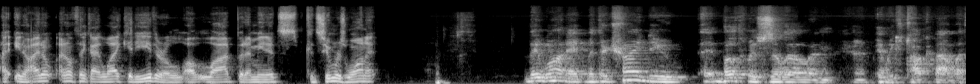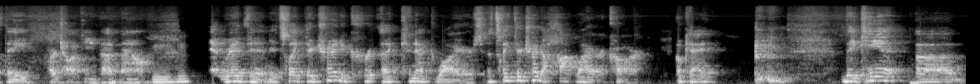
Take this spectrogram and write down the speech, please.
I, you know, I don't I don't think I like it either a, a lot, but I mean, it's consumers want it. They want it, but they're trying to uh, both with Zillow and and we can talk about what they are talking about now mm-hmm. and Redfin. It's like they're trying to cr- uh, connect wires. It's like they're trying to hotwire a car. Okay, they can't uh,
